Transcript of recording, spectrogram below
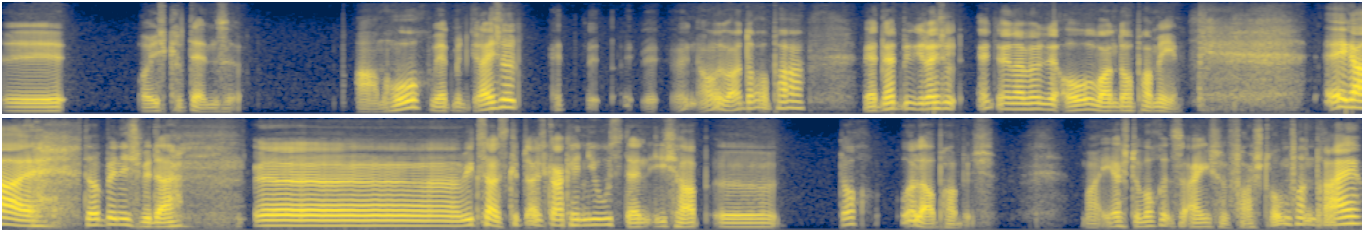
äh, euch kredenze. Arm hoch, wird mit gerechnet. Oh, waren doch ein paar. Wer hat nicht mit gerechnet? Oh, waren doch ein paar mehr. Egal, da bin ich wieder. Äh, wie gesagt, es gibt eigentlich gar keine News, denn ich habe, äh, doch, Urlaub habe ich. Meine erste Woche ist eigentlich schon fast rum von drei.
